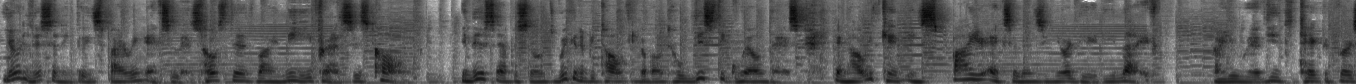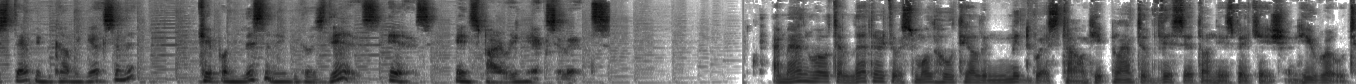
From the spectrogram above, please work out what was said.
You're listening to Inspiring Excellence, hosted by me, Francis Kong. In this episode, we're going to be talking about holistic wellness and how it can inspire excellence in your daily life. Are you ready to take the first step in becoming excellent? Keep on listening because this is Inspiring Excellence. A man wrote a letter to a small hotel in Midwest town he planned to visit on his vacation. He wrote,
